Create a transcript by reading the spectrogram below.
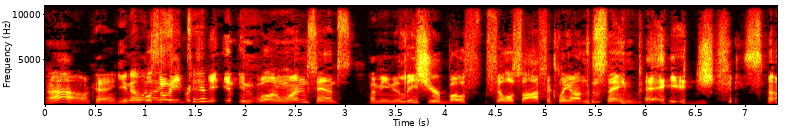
Ah, okay. You know what well, I so said to him? in, in, well, in one sense, I mean, at least you're both philosophically on the same page. So,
